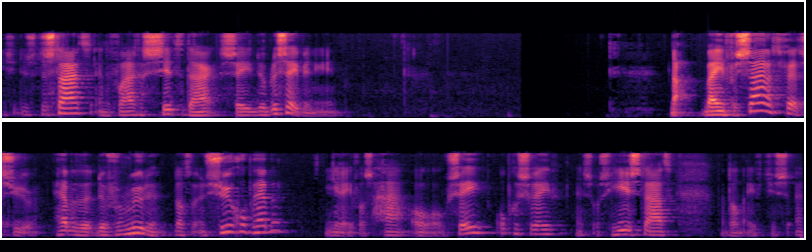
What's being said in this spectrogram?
En je ziet dus de staart en de vraag is, zit daar C-dubbele C-binding in? Nou, bij een verzadigd vetzuur hebben we de formule dat we een zuurgroep hebben. Hier even als HOOC opgeschreven, zoals hier staat, maar dan eventjes eh,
